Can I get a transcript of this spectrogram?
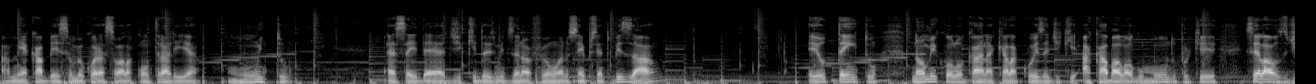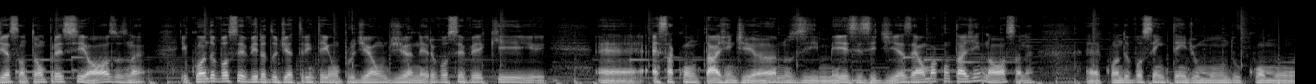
a minha cabeça, o meu coração, ela contraria muito essa ideia de que 2019 foi um ano 100% bizarro. Eu tento não me colocar naquela coisa de que acaba logo o mundo, porque, sei lá, os dias são tão preciosos, né? E quando você vira do dia 31 para o dia 1 de janeiro, você vê que é, essa contagem de anos e meses e dias é uma contagem nossa, né? É, quando você entende o mundo como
